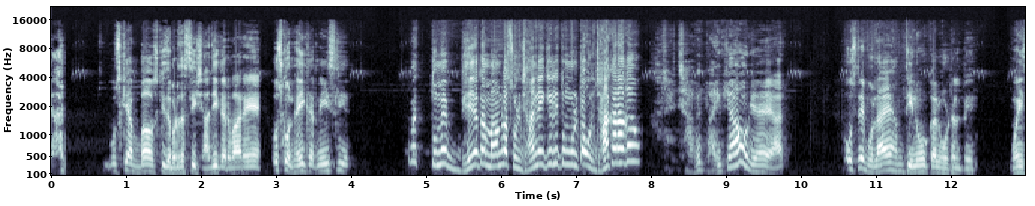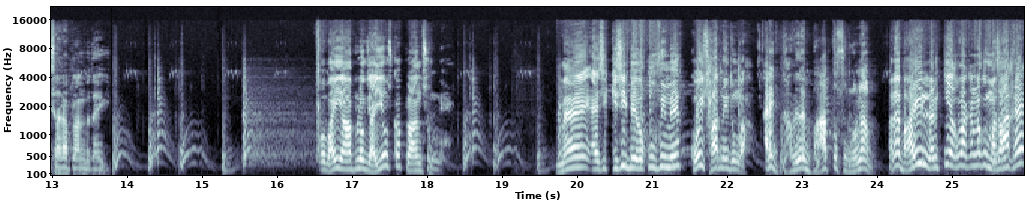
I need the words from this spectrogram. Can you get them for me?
यार उसके अब्बा उसकी ज़बरदस्ती शादी करवा रहे हैं उसको नहीं करनी इसलिए। तुम्हें भेजा था मामला सुलझाने के लिए तुम उल्टा उलझा कर आ गए हो। जावेद भाई क्या हो गया है यार? उसने बुलाया हम तीनों को कल होटल पे वही सारा प्लान बताएगी। ओ भाई आप लोग जाइए उसका प्लान सुनने। मैं ऐसी किसी बेवकूफ़ी में कोई साथ नहीं दूँगा। अरे बात तो सुन लो ना। अरे भाई लड़की अगवा करना कोई मज़ाक है?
